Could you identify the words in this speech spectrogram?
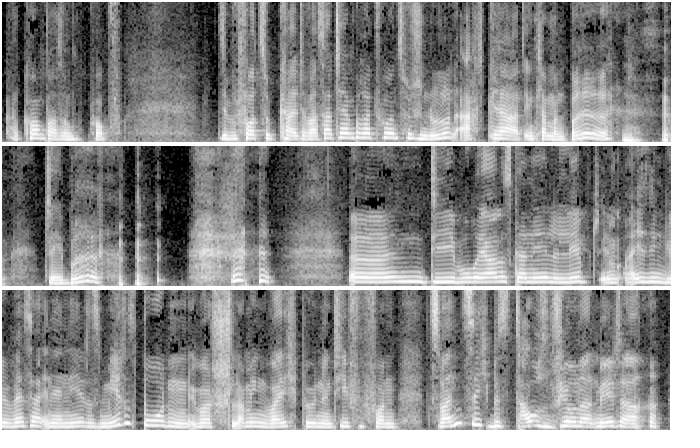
Ein Kompass im Kopf. Sie bevorzugt kalte Wassertemperaturen zwischen 0 und 8 Grad, in Klammern brr. J brr. Äh, Die Borealis-Garnele lebt im eisigen Gewässer in der Nähe des Meeresbodens über schlammigen Weichböden in Tiefen von 20 bis 1400 Meter.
